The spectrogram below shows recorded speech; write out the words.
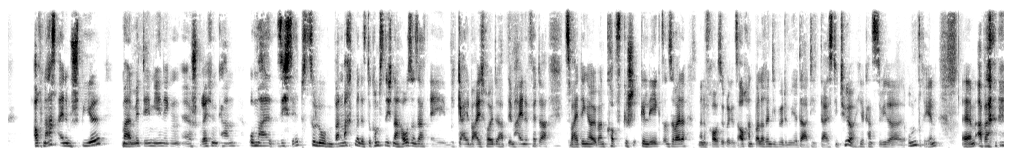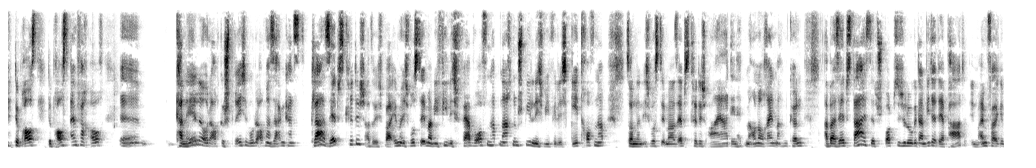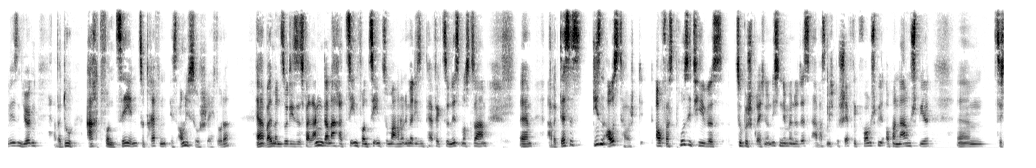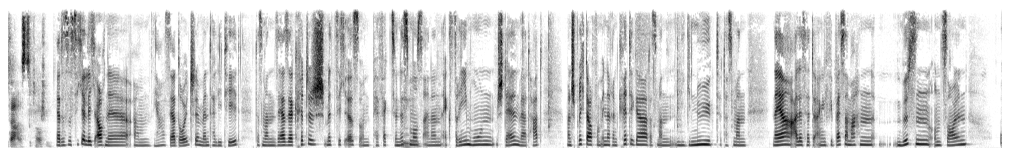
auch nach einem Spiel mal mit demjenigen äh, sprechen kann, um mal sich selbst zu loben. Wann macht man das? Du kommst nicht nach Hause und sagst, ey, wie geil war ich heute, hab dem Heinevetter zwei Dinger über den Kopf gelegt und so weiter. Meine Frau ist übrigens auch Handballerin, die würde mir da, die, da ist die Tür, hier kannst du wieder umdrehen. Ähm, aber du brauchst, du brauchst einfach auch ähm, Kanäle oder auch Gespräche, wo du auch mal sagen kannst, klar, selbstkritisch, also ich war immer, ich wusste immer, wie viel ich verworfen habe nach einem Spiel, nicht wie viel ich getroffen habe, sondern ich wusste immer selbstkritisch, oh ja, den hätten wir auch noch reinmachen können. Aber selbst da ist der Sportpsychologe dann wieder der Part, in meinem Fall gewesen, Jürgen, aber du, acht von zehn zu treffen, ist auch nicht so schlecht, oder? Ja, weil man so dieses Verlangen danach hat, zehn von zehn zu machen und immer diesen Perfektionismus zu haben. Ähm, aber das ist, diesen Austausch, auch was Positives zu besprechen und nicht immer nur das, ah, was mich beschäftigt vorm Spiel, auch mal nach dem Spiel, ähm, sich da auszutauschen. Ja, das ist sicherlich auch eine ähm, ja, sehr deutsche Mentalität, dass man sehr, sehr kritisch mit sich ist und Perfektionismus mhm. einen extrem hohen Stellenwert hat. Man spricht auch vom inneren Kritiker, dass man nie genügt, dass man, naja, alles hätte eigentlich viel besser machen müssen und sollen.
